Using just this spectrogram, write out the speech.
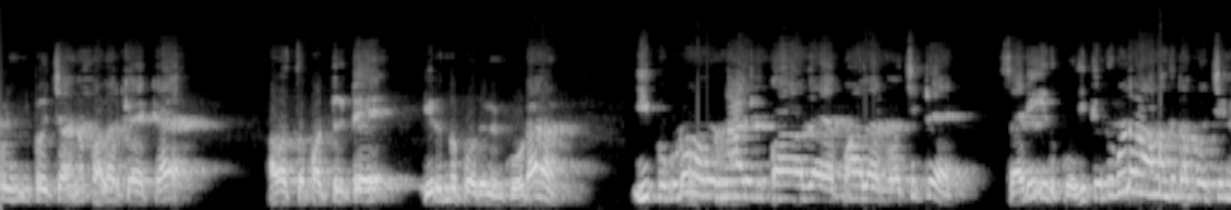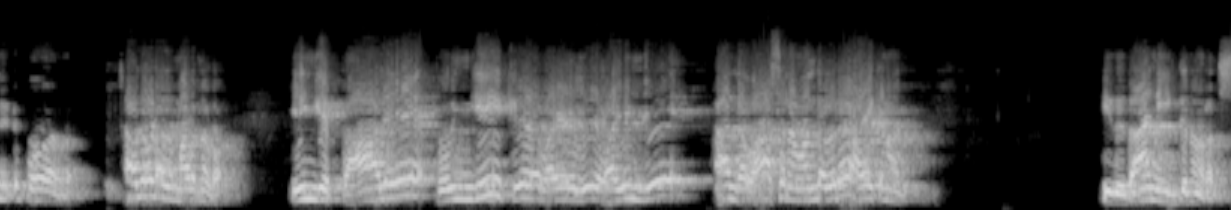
பொங்கி போச்சான்னு பலர் கேட்க அவஸ்தப்பட்டுட்டு இருந்த போதிலும் கூட இப்ப கூட ஒரு நாளைக்கு பாத பாலை வச்சுட்டு சரி இது கொதிக்கிறது கூட நான் வந்துட்டா போச்சுன்னுட்டு போவாங்க. அதோட அது மறந்துடும். இங்க பாலே பொங்கி கீழே வழி வழிஞ்சு அந்த வாசனை வந்தவரை அழைக்கணும் இதுதான் இக்னோரன்ஸ்.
